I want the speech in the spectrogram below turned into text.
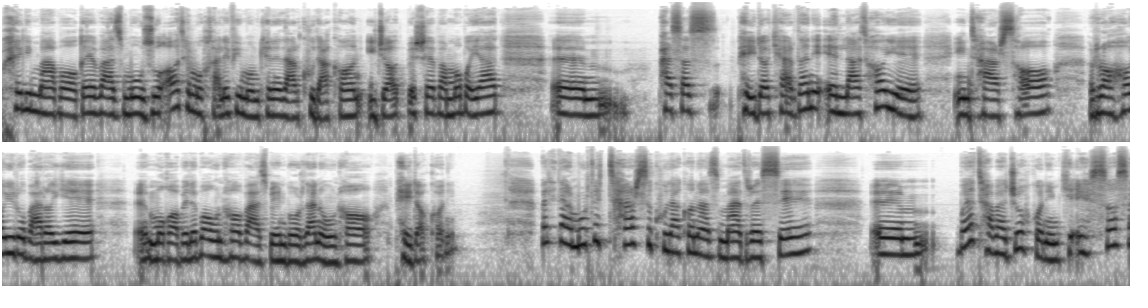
خیلی مواقع و از موضوعات مختلفی ممکنه در کودکان ایجاد بشه و ما باید پس از پیدا کردن علتهای این ترس ها راههایی رو برای مقابله با اونها و از بین بردن اونها پیدا کنیم. ولی در مورد ترس کودکان از مدرسه باید توجه کنیم که احساس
